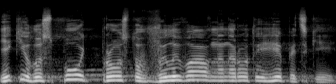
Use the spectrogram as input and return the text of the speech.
які Господь просто виливав на народ єгипетський.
